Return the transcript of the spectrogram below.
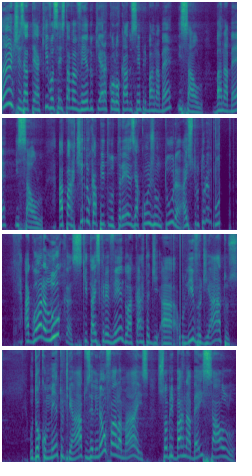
Antes, até aqui, você estava vendo que era colocado sempre Barnabé e Saulo. Barnabé e Saulo. A partir do capítulo 13, a conjuntura, a estrutura muda. Agora, Lucas, que está escrevendo a carta de, a, o livro de Atos, o documento de Atos, ele não fala mais sobre Barnabé e Saulo.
